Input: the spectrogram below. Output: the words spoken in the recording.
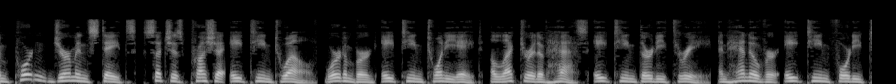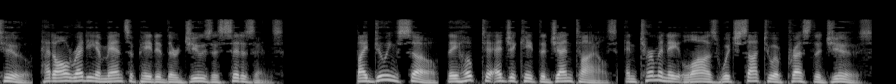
Important German states, such as Prussia 1812, Württemberg 1828, Electorate of Hesse 1833, and Hanover 1842, had already emancipated their Jews as citizens. By doing so, they hoped to educate the Gentiles, and terminate laws which sought to oppress the Jews.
